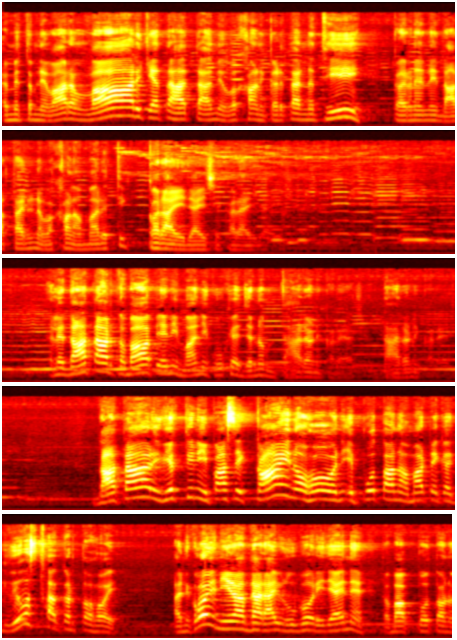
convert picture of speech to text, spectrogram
અમે તમને વારંવાર કહેતા હતા, અમે વખાણ કરતા નથી, કર્ણને દાતારીને વખાણ અમારેથી કરાઈ જાય છે, કરાઈ જાય એટલે દાતાર તો બાપ એની માની કુખે જન્મ ધારણ કરે છે, ધારણ કરે દાતાર વ્યક્તિની પાસે કાંઈ ન હોય એ પોતાના માટે કંઈક વ્યવસ્થા કરતો હોય. અને કોઈ નિરાધાર આવીને ઊભો રહી જાય ને, તો બાપ પોતાનો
